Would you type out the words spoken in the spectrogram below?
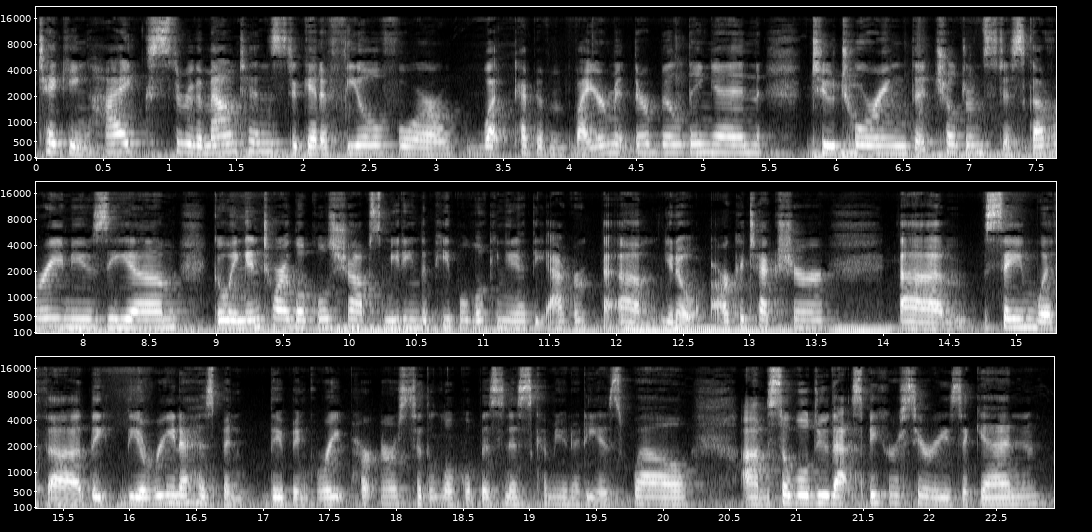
taking hikes through the mountains to get a feel for what type of environment they're building in, to mm-hmm. touring the Children's Discovery Museum, going into our local shops, meeting the people looking at the um, you know architecture. Um, same with uh, the the arena has been they've been great partners to the local business community as well. Um, so we'll do that speaker series again.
